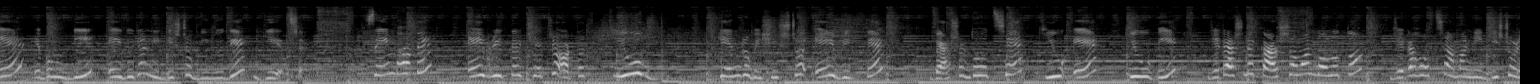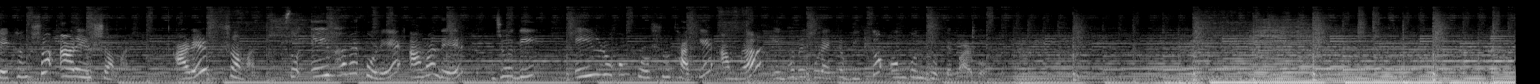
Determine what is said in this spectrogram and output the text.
এ এবং বি, এই দুইটা নির্দিষ্ট বিন্দু দিয়ে গিয়েছে। সেম ভাবে এই বৃত্তের ক্ষেত্রে, অর্থাৎ কিউ কেন্দ্র বিশিষ্ট এই বৃত্তের ব্যাসার্ধ হচ্ছে কিউ এ কিউ বি যেটা আসলে কার সমান বলতো? যেটা হচ্ছে আমার নির্দিষ্ট রেখাংশ আর এর সমান আর এর সমান। তো এইভাবে করে আমাদের যদি এই রকম প্রশ্ন থাকে, আমরা এভাবে করে একটা বৃত্ত অঙ্কন করতে পারব।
